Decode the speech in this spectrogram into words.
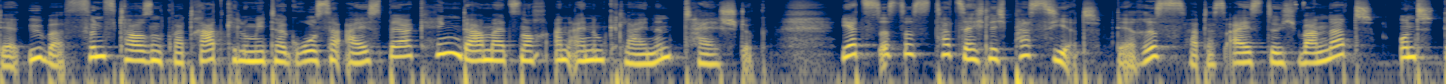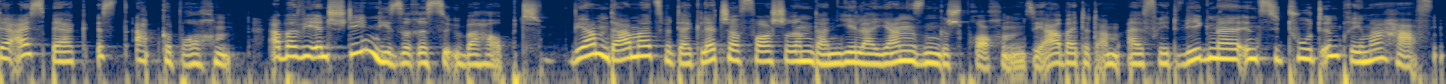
Der über 5000 Quadratkilometer große Eisberg hing damals noch an einem kleinen Teilstück. Jetzt ist es tatsächlich passiert. Der Riss hat das Eis durchwandert und der Eisberg ist abgebrochen. Aber wie entstehen diese Risse überhaupt? Wir haben damals mit der Gletscherforscherin Daniela Jansen gesprochen. Sie arbeitet am Alfred Wegener Institut in Bremerhaven.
